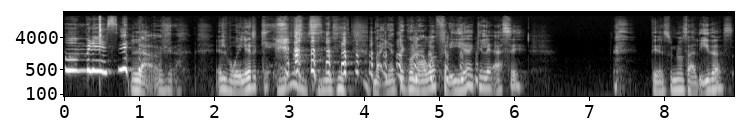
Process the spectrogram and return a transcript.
Hombres. La- el boiler, ¿qué? Báñate con agua fría, ¿qué le hace? Tienes unos adidas.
